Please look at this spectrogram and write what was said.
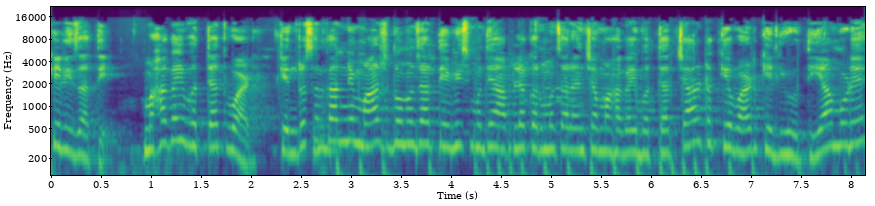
केली जाते. महागाई भत्त्यात वाढ. केंद्र सरकारने मार्च दोन हजार तेवीसमध्ये आपल्या कर्मचाऱ्यांच्या महागाई भत्त्यात चार टक्के वाढ केली होती. यामुळे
